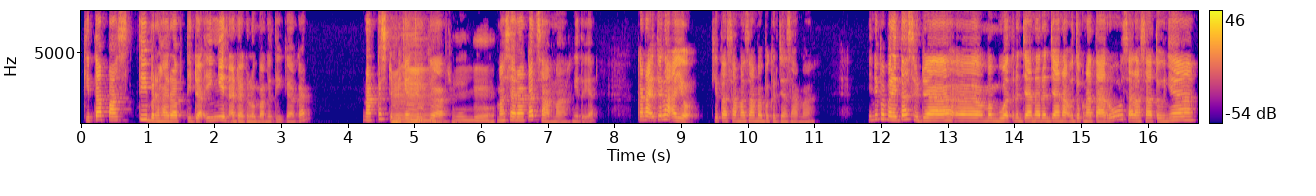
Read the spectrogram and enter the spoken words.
Kita pasti berharap tidak ingin ada gelombang ketiga kan? Nakes demikian Mm-mm, juga. semoga masyarakat sama gitu ya. Karena itulah ayo kita sama-sama bekerja sama. Ini pemerintah sudah eh, membuat rencana-rencana untuk Nataru, salah satunya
